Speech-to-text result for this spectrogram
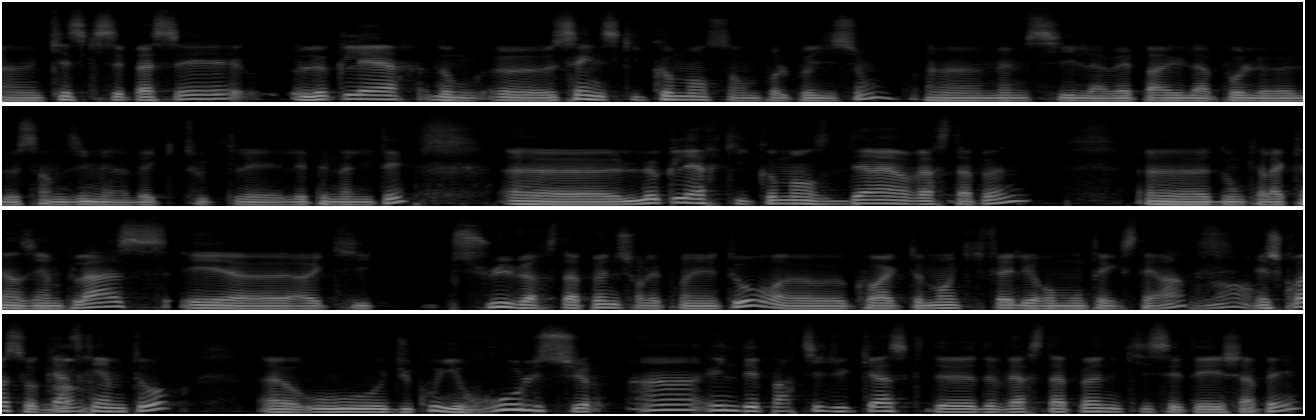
Euh, Qu'est-ce qui s'est passé? Leclerc, donc euh, Sainz qui commence en pole position, euh, même s'il n'avait pas eu la pole le, samedi, mais avec toutes les, pénalités. Leclerc qui commence derrière Verstappen, donc à la 15e place, et qui suit Verstappen sur les premiers tours, euh, correctement, qui fait les remontées, etc. Non. Et je crois que c'est au Non. quatrième tour euh, où du coup il roule sur un, une des parties du casque de, de Verstappen qui s'était échappée.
